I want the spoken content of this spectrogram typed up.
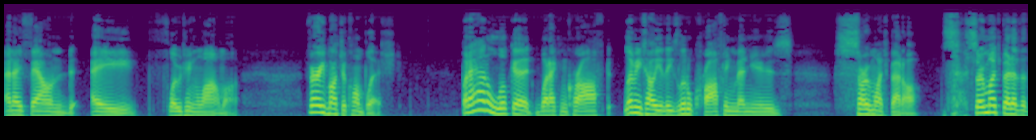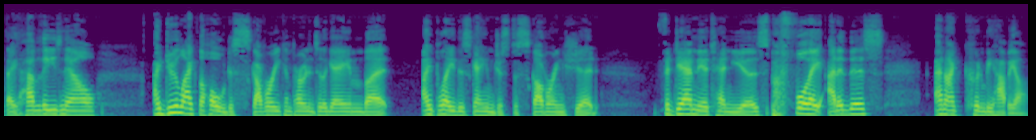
and I found a floating llama. Very much accomplished. But I had a look at what I can craft. Let me tell you, these little crafting menus, so much better. So much better that they have these now. I do like the whole discovery component to the game, but I played this game just discovering shit for damn near 10 years before they added this. And I couldn't be happier.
